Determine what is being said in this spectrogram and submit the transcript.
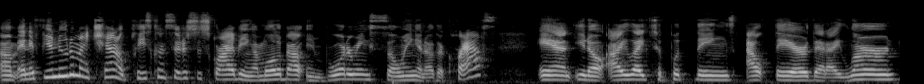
Um, and if you're new to my channel, please consider subscribing. I'm all about embroidering, sewing, and other crafts. And, you know, I like to put things out there that I learn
